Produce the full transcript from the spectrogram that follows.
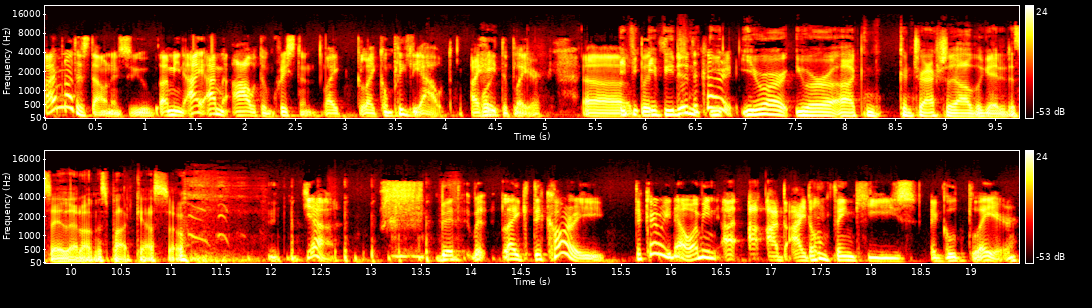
I'm not as down as you. I mean, I, I'm out on Kristen, like like completely out. I hate the player. Uh, If, but if you didn't, Dakari- you, you are you are uh, con- contractually obligated to say that on this podcast. So yeah, but but like Dakari, the Curry. No, I mean, I, I I don't think he's a good player.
